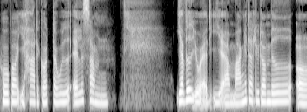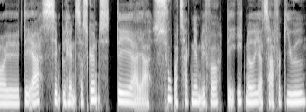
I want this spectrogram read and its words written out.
Håber, I har det godt derude alle sammen. Jeg ved jo, at I er mange, der lytter med, og øh, det er simpelthen så skønt. Det er jeg super taknemmelig for. Det er ikke noget, jeg tager for givet.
